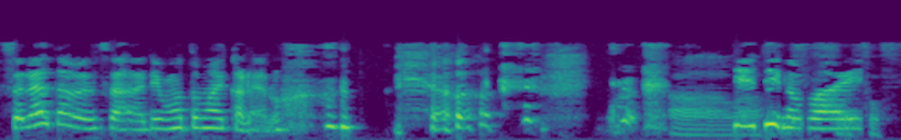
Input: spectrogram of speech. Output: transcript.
それは多分さ、リモート前からやろ。あ KT の場合そうそうっす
